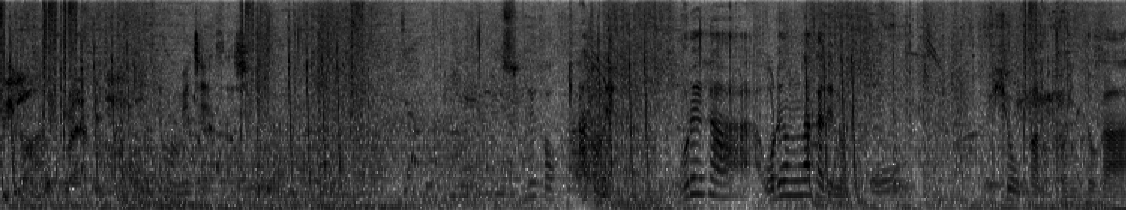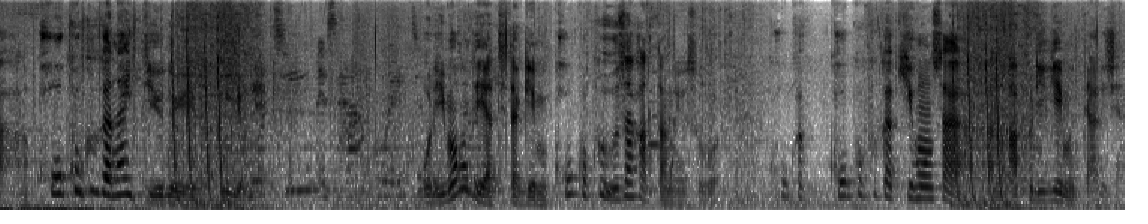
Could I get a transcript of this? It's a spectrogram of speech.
でもめちゃ優しい。それがあとね俺が俺の中でのこう評価のポイントがあの広告がないっていうのいいよね。俺今までやってたゲーム広告うざかったのよすごい。広告広告が基本さあのアプリゲームってあるじゃん。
